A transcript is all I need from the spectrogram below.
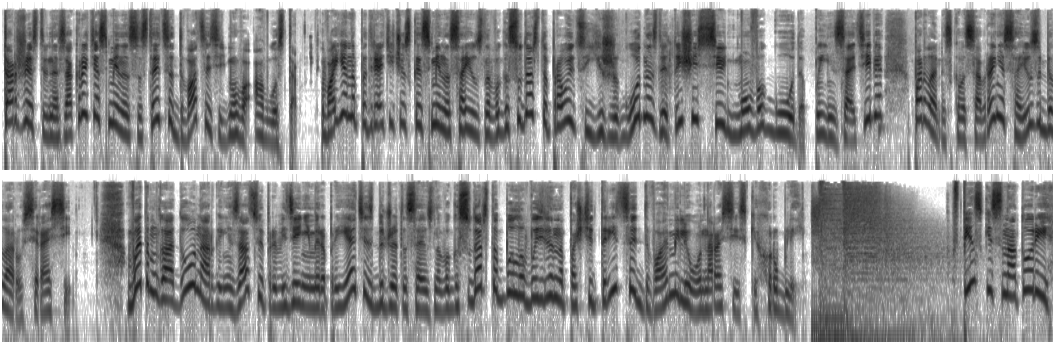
Торжественное закрытие смены состоится 27 августа. Военно-патриотическая смена союзного государства проводится ежегодно с 2007 года по инициативе Парламентского собрания Союза Беларуси и России. В этом году на организацию и проведение мероприятий из бюджета союзного государства было выделено почти 32 миллиона российских рублей. В Пинский санаторий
